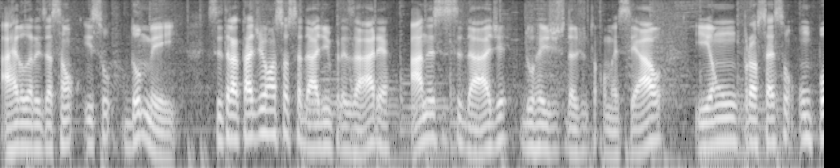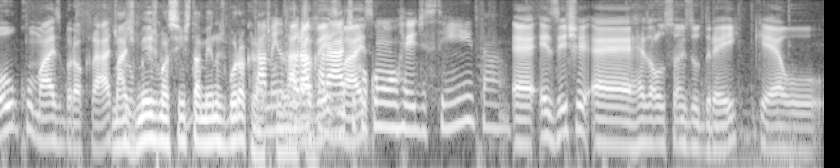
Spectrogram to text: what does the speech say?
a regularização isso do MEI. Se tratar de uma sociedade empresária, há necessidade do registro da junta comercial e é um processo um pouco mais burocrático. Mas mesmo assim está menos burocrático. Está menos né? burocrático mais, com o rede sim, tá. É, existe é, resoluções do DREI, que é o,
